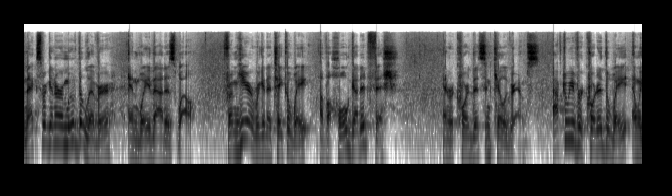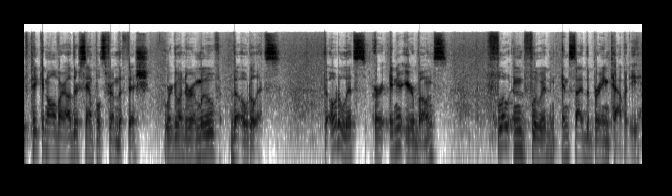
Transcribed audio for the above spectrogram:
Next, we're gonna remove the liver and weigh that as well. From here, we're gonna take a weight of a whole gutted fish and record this in kilograms. After we've recorded the weight and we've taken all of our other samples from the fish, we're going to remove the otoliths. The otoliths are inner ear bones, float in fluid inside the brain cavity.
